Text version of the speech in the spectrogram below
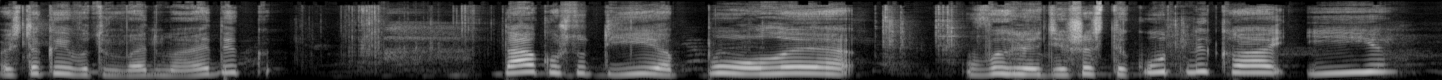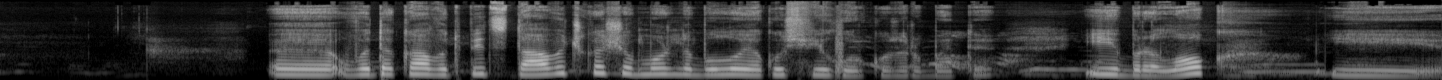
ось такий от ведмедик. Також тут є поле у вигляді шестикутника і е, ось така от підставочка, щоб можна було якусь фігурку зробити. І брелок, і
